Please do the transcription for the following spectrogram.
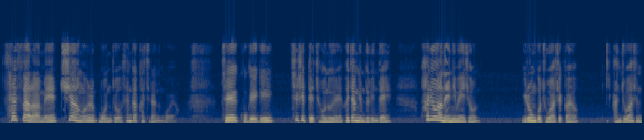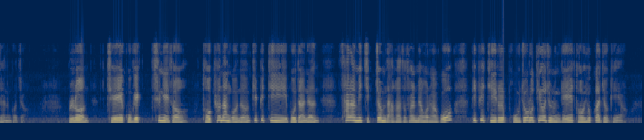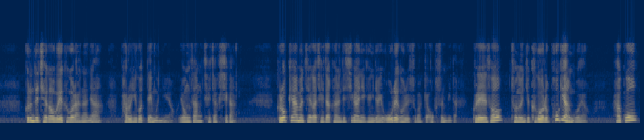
살 사람의 취향을 먼저 생각하시라는 거예요. 제 고객이 70대 전후의 회장님들인데 화려한 애니메이션 이런 거 좋아하실까요? 안 좋아하신다는 거죠. 물론 제 고객층에서 더 편한 거는 PPT보다는 사람이 직접 나가서 설명을 하고 PPT를 보조로 띄워주는 게 더 효과적이에요. 그런데 제가 왜 그걸 안 하냐? 바로 이것 때문이에요. 영상 제작 시간. 그렇게 하면 제가 제작하는데 시간이 굉장히 오래 걸릴 수밖에 없습니다. 그래서 저는 이제 그거를 포기한 거예요. 하고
